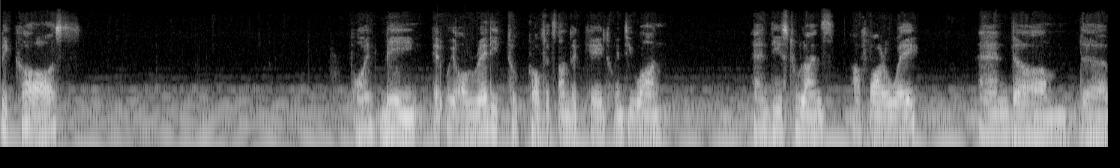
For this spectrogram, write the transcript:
Because point being that we already took profits on the K21 and these two lines are far away and um, the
